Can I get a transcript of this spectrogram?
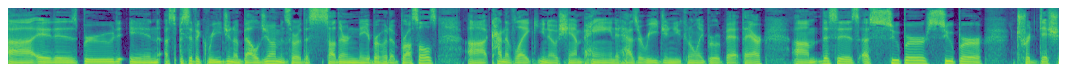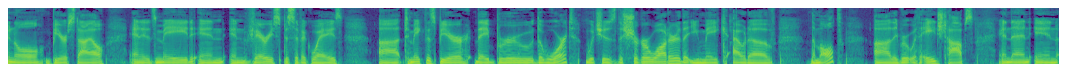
Uh, it is brewed in a specific region of Belgium in sort of the southern neighborhood of Brussels, uh, kind of like you know Champagne. It has a region you can only brew it there. Um, this is a super super traditional beer style, and it is made in in very specific ways. Uh, to make this beer, they brew the wort, which is the sugar water that you make out of the malt. Uh, they brew it with aged hops, and then in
